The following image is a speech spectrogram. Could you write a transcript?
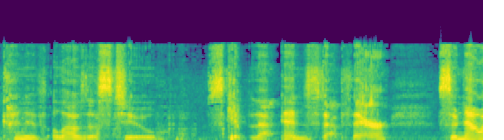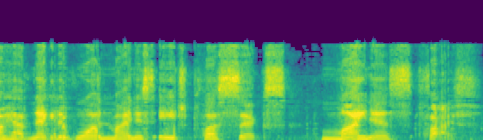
Kind of allows us to skip that end step there. So now I have negative 1 minus h plus 6 minus 5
